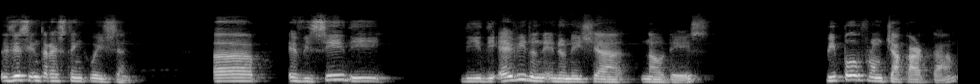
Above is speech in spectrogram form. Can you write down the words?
this is interesting question. Uh, if we see the the the evidence in Indonesia nowadays, people from Jakarta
